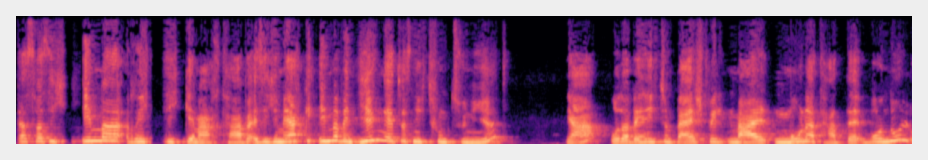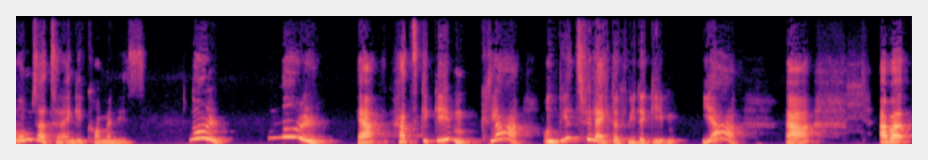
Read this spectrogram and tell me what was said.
das, was ich immer richtig gemacht habe, also ich merke immer, wenn irgendetwas nicht funktioniert, ja, oder wenn ich zum Beispiel mal einen Monat hatte, wo null Umsatz reingekommen ist. Null. Null. Ja, hat es gegeben, klar. Und wird es vielleicht auch wieder geben. Ja. Ja. Aber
